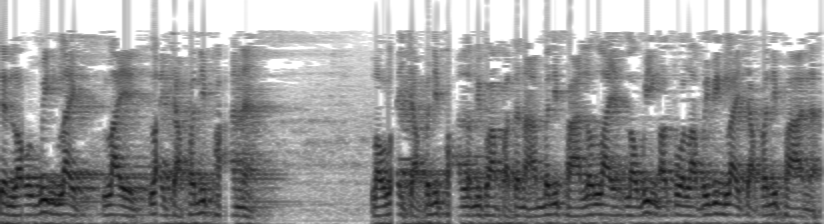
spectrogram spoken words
เช่นเราวิ่งไล่ไล่ไล่จับพระนิพพานเนี่ยเราไล่จับพระนิพพานเรามีความปรารถนาพระนิพพานเราไล่เราวิ่งเอาตัวเราไปวิ่งไล่จับพระนิพพานน่ะ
